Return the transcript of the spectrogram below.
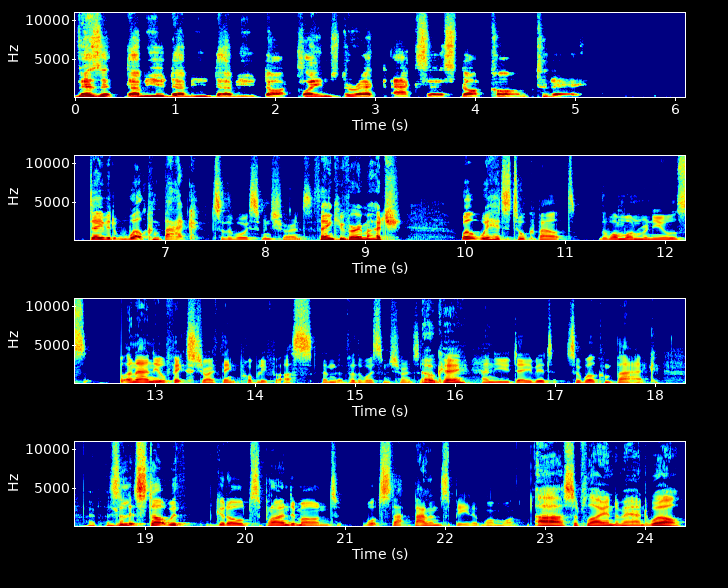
Visit www.claimsdirectaccess.com today. David, welcome back to the Voice of Insurance. Thank you very much. Well, we're here to talk about the 1 1 renewals an annual fixture, I think, probably for us and for the Voice of Insurance. Okay. And you, David. So welcome back. My pleasure. So let's start with good old supply and demand. What's that balance been at 1 1? Ah, supply and demand. Well,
